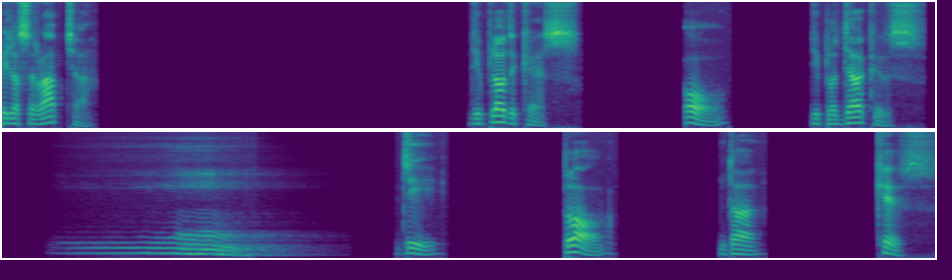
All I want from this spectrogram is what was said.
Velociraptor. Diplodocus or Diplodocus. D. Plo. The. Kiss.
